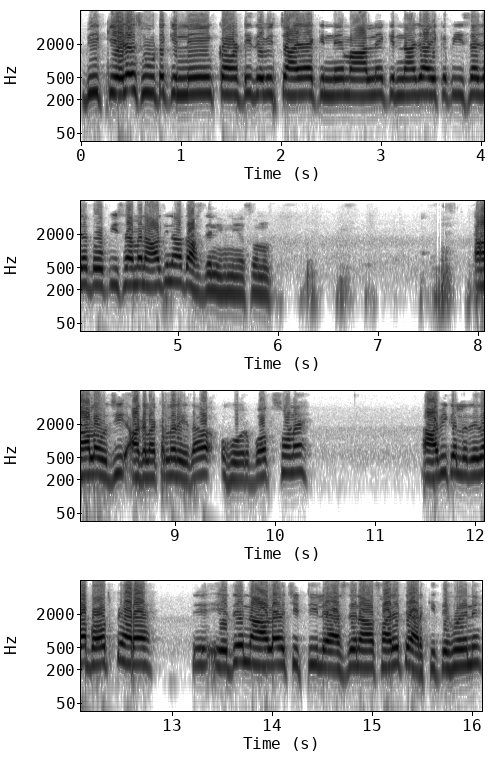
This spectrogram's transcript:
ਵੀ ਕਿਹੜੇ ਸੂਟ ਕਿੰਨੀ ਕੁਆਂਟੀਟੀ ਦੇ ਵਿੱਚ ਆਇਆ, ਕਿੰਨੇ ਮਾਲ ਨੇ, ਕਿੰਨਾ ਜਾਂ ਇੱਕ ਪੀਸ ਹੈ ਜਾਂ ਦੋ ਪੀਸ ਹੈ, ਮੈਂ ਨਾਲ ਦੀ ਨਾਲ ਦੱਸ ਦੇਣੀ ਹੁੰਦੀ ਆ ਤੁਹਾਨੂੰ। ਆ ਲਓ ਜੀ, ਅਗਲਾ ਕਲਰ ਇਹਦਾ ਹੋਰ ਬਹੁਤ ਸੋਹਣਾ ਹੈ। ਆ ਵੀ ਕਲਰ ਇਹਦਾ ਬਹੁਤ ਪਿਆਰਾ ਹੈ ਤੇ ਇਹਦੇ ਨਾਲ ਚਿੱਟੀ ਲੈਸ ਦੇ ਨਾਲ ਸਾਰੇ ਤਿਆਰ ਕੀਤੇ ਹੋਏ ਨੇ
